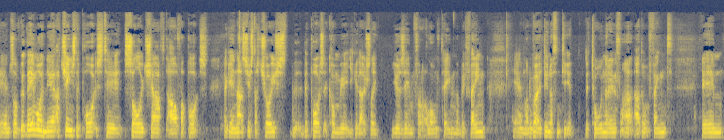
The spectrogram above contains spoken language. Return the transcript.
Um, so I've got them on there. I changed the pots to solid shaft alpha pots. Again, that's just a choice. The, the pots that come with it, you could actually use them for a long time. They'll be fine. Um, they're going to do nothing to the tone or anything like that. I don't find. Um,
